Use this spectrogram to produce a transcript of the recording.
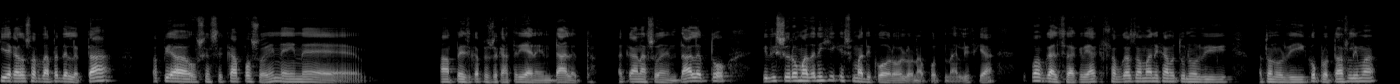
1145 λεπτά, τα οποία ουσιαστικά πόσο είναι, είναι αν παίζει κάποιος 13-90 λεπτά. Θα κάνα στο 90 λεπτό, επειδή η Ρώμα δεν είχε και σημαντικό ρόλο, να πω την αλήθεια. Δεν μπορεί να βγάλει άκρη. Θα βγάζαμε αν είχαμε το, Νορβη... το νορβηγικό πρωτάθλημα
